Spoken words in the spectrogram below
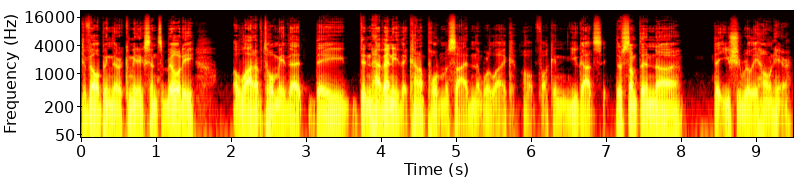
developing their comedic sensibility, a lot have told me that they didn't have any that kind of pulled them aside and that were like, "Oh, fucking, you got there's something uh, that you should really hone here."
